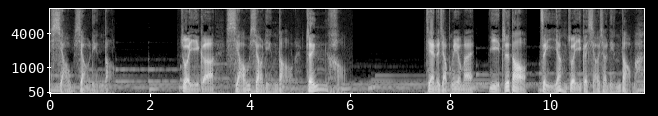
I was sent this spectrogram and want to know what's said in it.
小小领导。做一个小小领导真好。亲爱的小朋友们，你知道怎样做一个小小领导吗？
